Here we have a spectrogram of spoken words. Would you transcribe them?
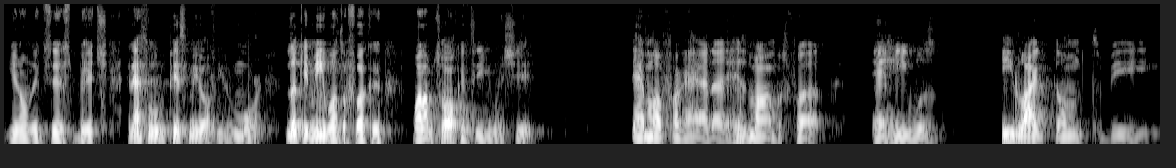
you don't exist, bitch, and that's what would piss me off even more. Look at me, motherfucker, while I'm talking to you and shit. that motherfucker had a, his mind was fucked, and he was he liked them to be.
